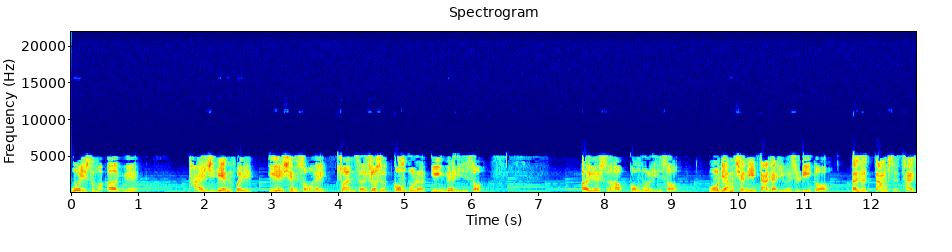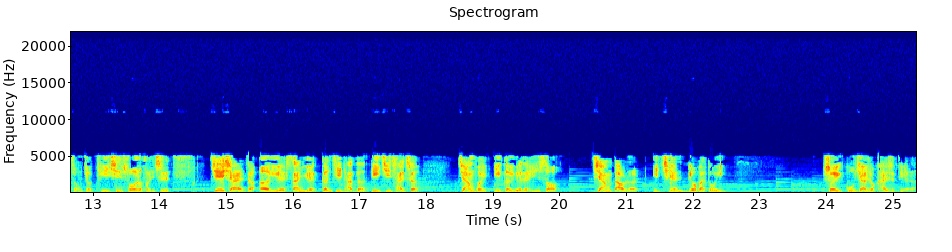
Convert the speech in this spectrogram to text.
为什么二月？台积电会月线收黑，转折就是公布了一月营收，二月十号公布了营收，哦，两千亿，大家以为是利多，但是当时蔡总就提醒所有的粉丝，接下来的二月、三月，根据他的第一季财测，将会一个月的营收降到了一千六百多亿，所以股价就开始跌了。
